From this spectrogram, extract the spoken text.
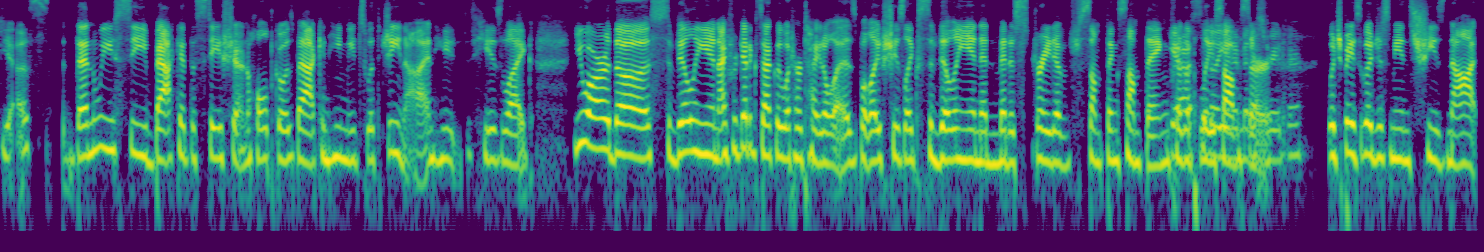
Yes. Then we see back at the station, Holt goes back and he meets with Gina and he he's like, You are the civilian I forget exactly what her title is, but like she's like civilian administrative something something for Yeah, the police officer, which basically just means she's not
